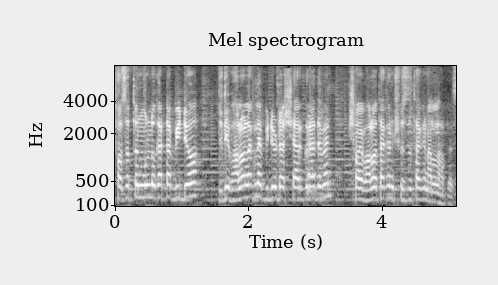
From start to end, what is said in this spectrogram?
সচেতনমূলক একটা ভিডিও যদি ভালো লাগলে ভিডিওটা শেয়ার করে দেবেন। সবাই ভালো থাকেন, সুস্থ থাকেন, আল্লাহ হাফেজ।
